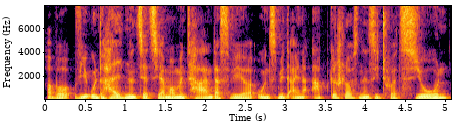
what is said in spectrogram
Aber wir unterhalten uns jetzt ja momentan, dass wir uns mit einer abgeschlossenen Situation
